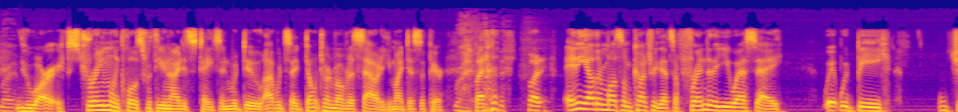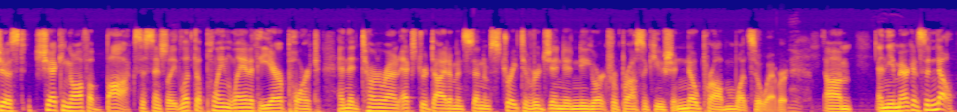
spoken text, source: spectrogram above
right. who are extremely close with the United States and would do. I would say, don't turn him over to Saudi; he might disappear. Right. But but any other Muslim country that's a friend of the USA, it would be just checking off a box essentially let the plane land at the airport and then turn around extradite them and send them straight to virginia and new york for prosecution no problem whatsoever yeah. Um, and the americans said no.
